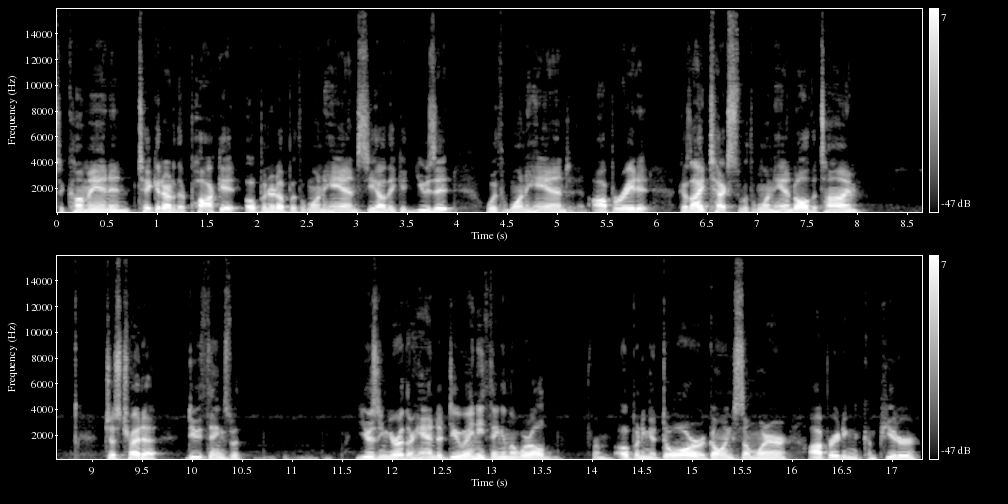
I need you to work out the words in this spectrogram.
to come in and take it out of their pocket, open it up with one hand, see how they could use it with one hand and operate it. Because I text with one hand all the time, just try to do things with using your other hand to do anything in the world, from opening a door or going somewhere, operating a computer.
